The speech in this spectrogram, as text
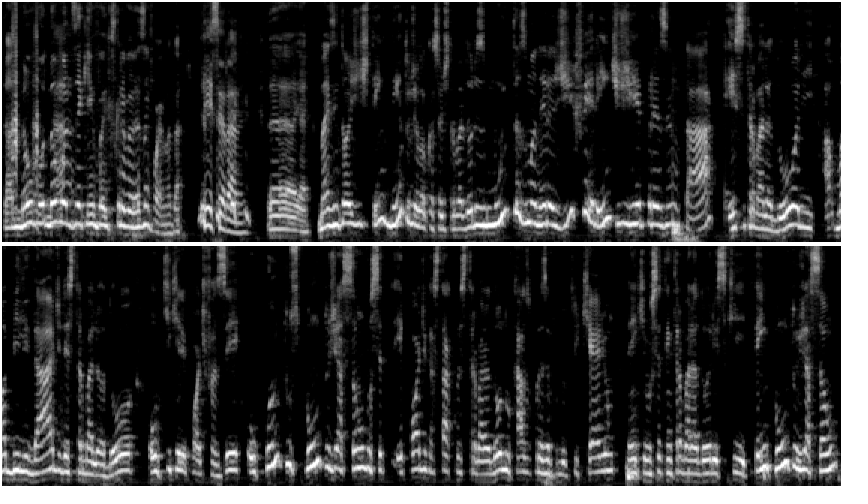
Tá? Não, vou, não vou dizer quem foi que escreveu dessa forma, tá? Quem será, né? É, é. Mas então a gente tem dentro de alocação de trabalhadores muitas maneiras diferentes de representar esse trabalhador e uma habilidade desse trabalhador, ou o que, que ele pode fazer, ou quantos pontos de ação você pode gastar com esse trabalhador. No caso, por exemplo, do Tricarion, né, em que você tem trabalhadores que têm pontos de ação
